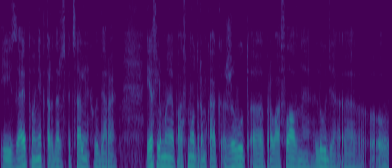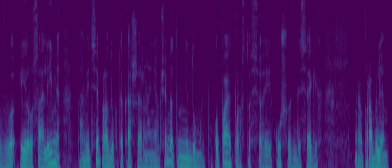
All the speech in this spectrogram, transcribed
И из-за этого некоторые даже специально их выбирают. Если мы посмотрим, как живут православные люди в Иерусалиме, там ведь все продукты кошерные, они вообще об этом не думают. Покупают просто все и кушают без всяких проблем.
